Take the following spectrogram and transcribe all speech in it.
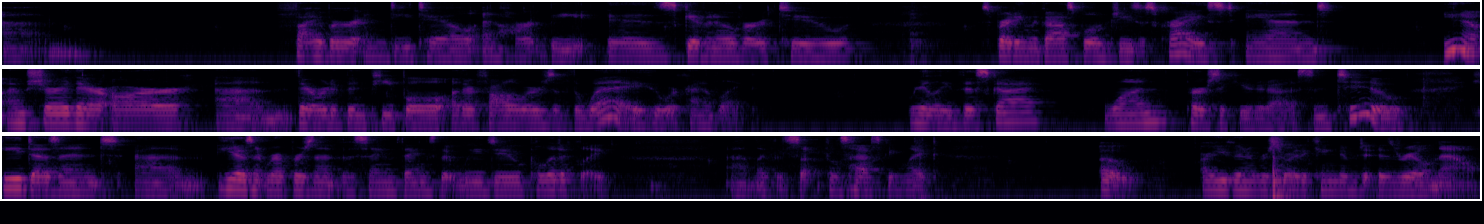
um, fiber and detail and heartbeat is given over to spreading the gospel of Jesus Christ. And you know, I'm sure there are um, there would have been people, other followers of the way, who were kind of like, really, this guy, one persecuted us, and two, he doesn't um, he doesn't represent the same things that we do politically. Um, like the disciples asking, like, "Oh, are you going to restore the kingdom to Israel now?"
